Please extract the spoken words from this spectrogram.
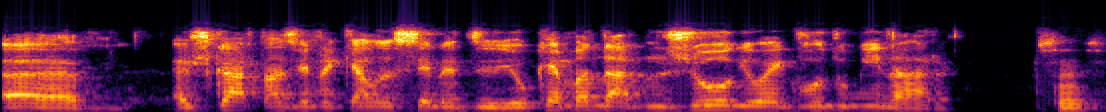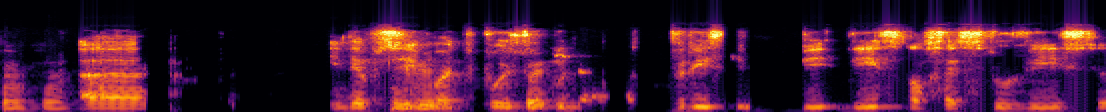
a jogar, estás a ver naquela cena de eu quero mandar no jogo, eu é que vou dominar. Sim, sim, sim. Ainda por cima, depois do que o Veríssimo di- disse, não sei se tu viste,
